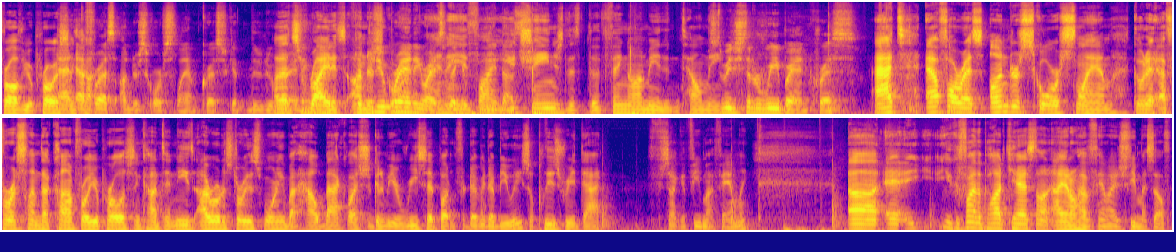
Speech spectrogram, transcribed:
for all of your pro At wrestling. co- FRS underscore slam, Chris. Get the new Oh, that's right. It's Get the new branding right, And so they can you, find you us. changed the, the thing on me and didn't tell me. we just did a rebrand, Chris. At FRS underscore slam. Go to FRSslam.com for all your pro wrestling content needs. I wrote a story this morning about how Backlash is going to be a reset button for WWE, so please read that so I can feed my family. Uh, eh, you can find the podcast on. I don't have a family. I just feed myself.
